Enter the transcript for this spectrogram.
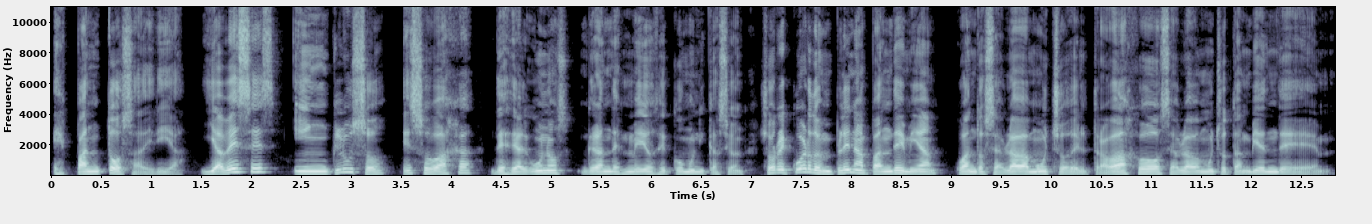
espantosa, diría. Y a veces incluso eso baja desde algunos grandes medios de comunicación. Yo recuerdo en plena pandemia, cuando se hablaba mucho del trabajo, se hablaba mucho también de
